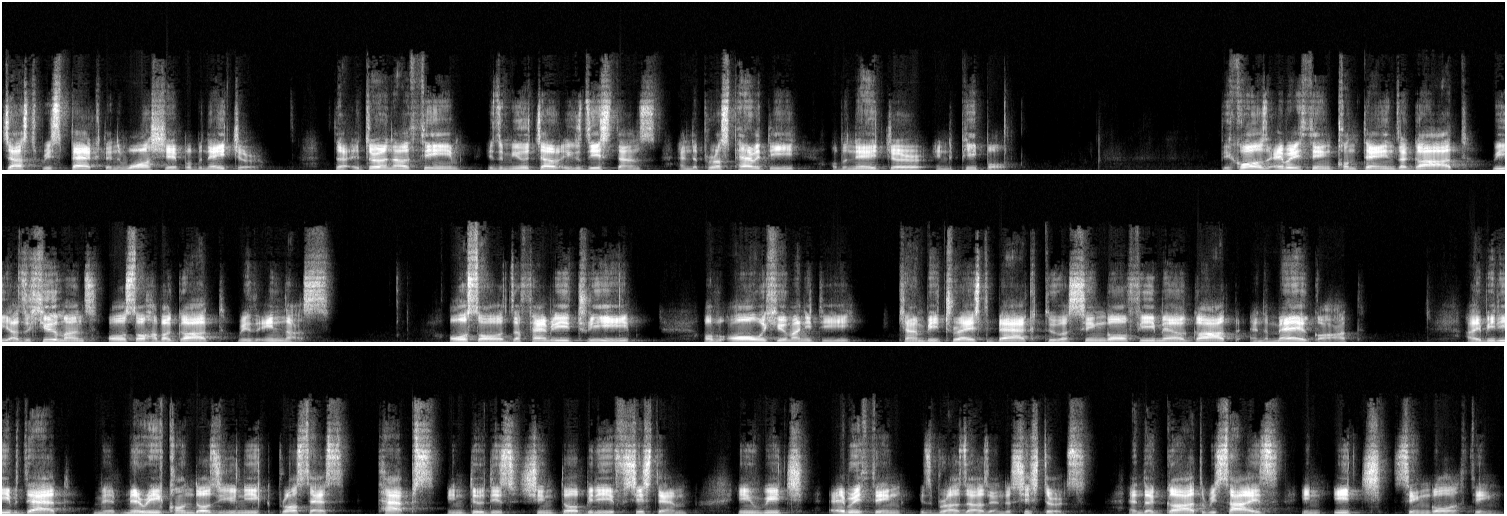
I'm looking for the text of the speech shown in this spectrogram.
just respect and worship of nature. The eternal theme is mutual existence and the prosperity of nature and people. Because everything contains a God, we as humans also have a God within us. Also, the family tree of all humanity can be traced back to a single female God and a male God. I believe that Mary Kondo's unique process taps into this Shinto belief system in which everything is brothers and sisters, and that God resides in each single thing.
